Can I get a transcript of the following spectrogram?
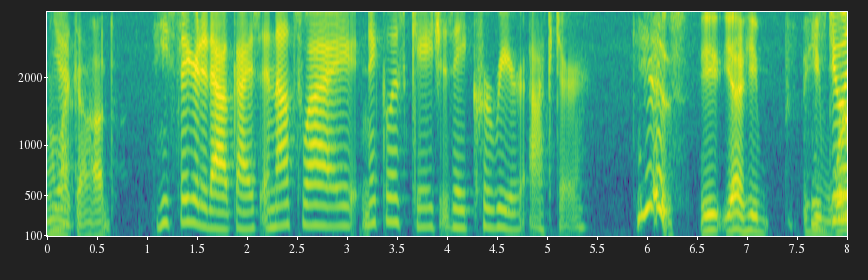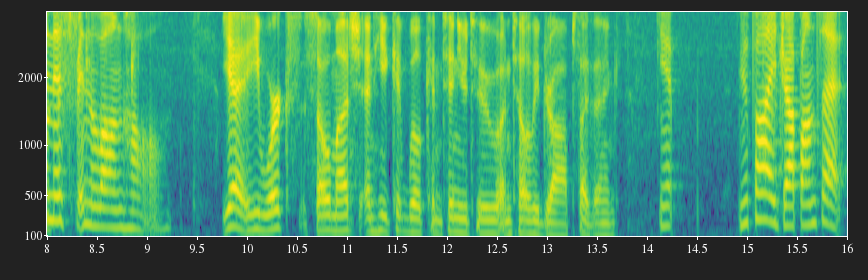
Oh Yeah. my god. He's figured it out, guys, and that's why Nicolas Cage is a career actor. He is. He yeah, he he He's doing works- this in the long haul. Yeah, he works so much, and he can, will continue to until he drops. I think. Yep. He'll probably drop on set.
